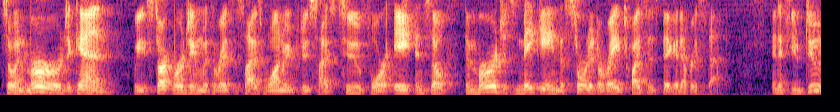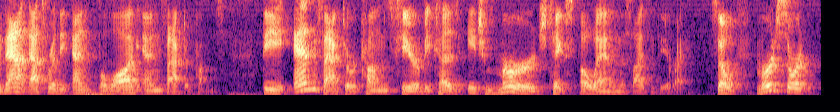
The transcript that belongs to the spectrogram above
So in merge, again, we start merging with arrays of size 1, we produce size 2, 4, 8, and so the merge is making the sorted array twice as big at every step. And if you do that, that's where the, n, the log n factor comes. The n factor comes here because each merge takes O n in the size of the array. So merge sort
